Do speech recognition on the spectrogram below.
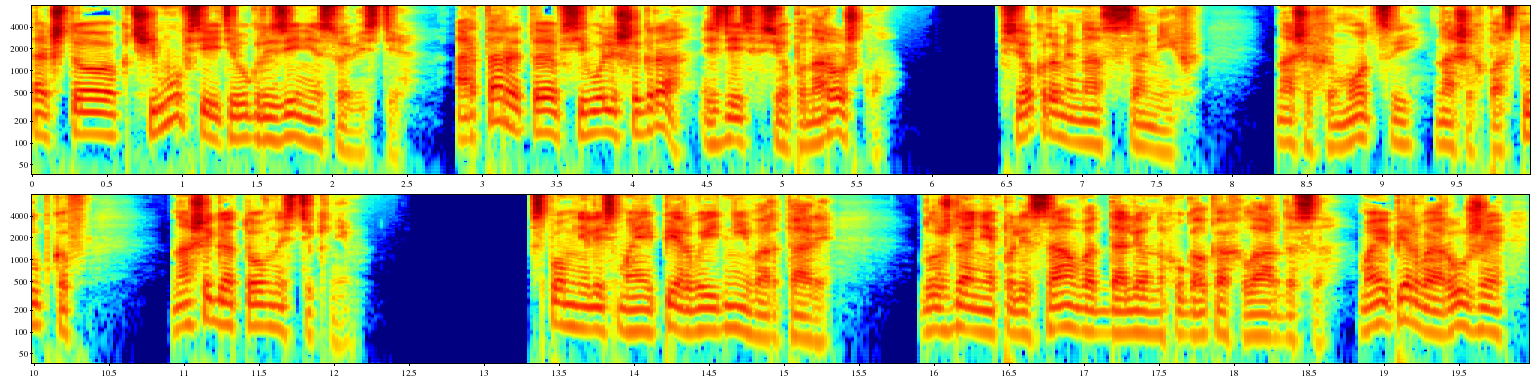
Так что к чему все эти угрызения совести? Артар – это всего лишь игра, здесь все понарошку. Все, кроме нас самих. Наших эмоций, наших поступков, нашей готовности к ним. Вспомнились мои первые дни в артаре. Блуждание по лесам в отдаленных уголках Лардоса. Мое первое оружие –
